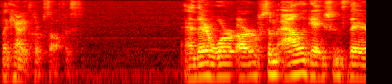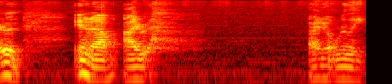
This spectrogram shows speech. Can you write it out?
the county clerk's office. And there were are some allegations there, and you know, I I don't really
